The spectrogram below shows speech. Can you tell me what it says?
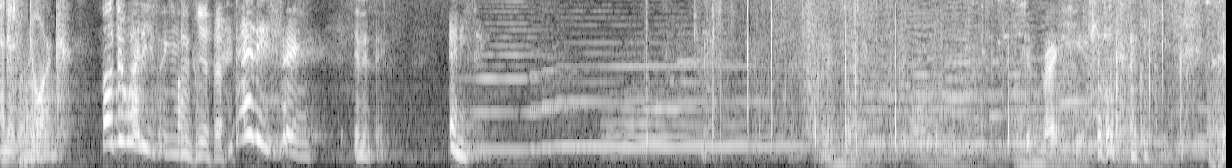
and a dork. I'll do anything, Michael. Anything. Anything. Anything. Sit right here. Okay,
